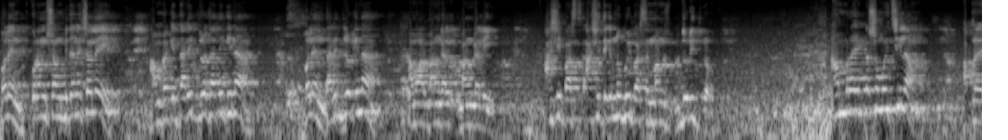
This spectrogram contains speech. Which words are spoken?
বলেন, কোরআন সংবিধানে চলে, আমরা কি দারিদ্র জাতি কিনা? বলেন, দারিদ্র কিনা? আমার বাঙ্গাল বাঙালি আশি পার্সেন্ট আশি থেকে নব্বই পার্সেন্ট মানুষ দরিদ্র। আমরা একটা সময় ছিলাম। আপনার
